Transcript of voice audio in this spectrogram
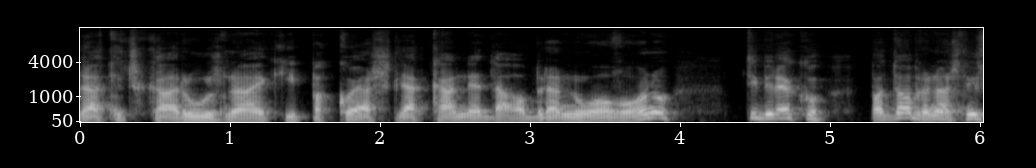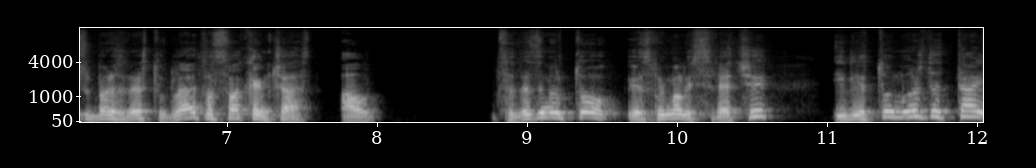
ratnička, ružna ekipa koja šljaka, ne da obranu, ovo ono, ti bi rekao, pa dobro, znaš, nisu baš za nešto gledati, ali svaka im čast. Ali, sad ne znam je li to, jer smo imali sreće, ili je to možda taj,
